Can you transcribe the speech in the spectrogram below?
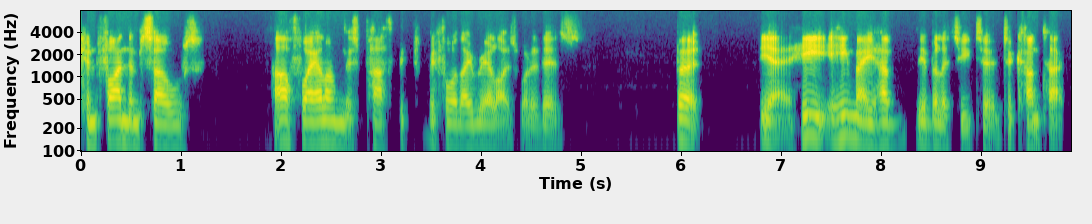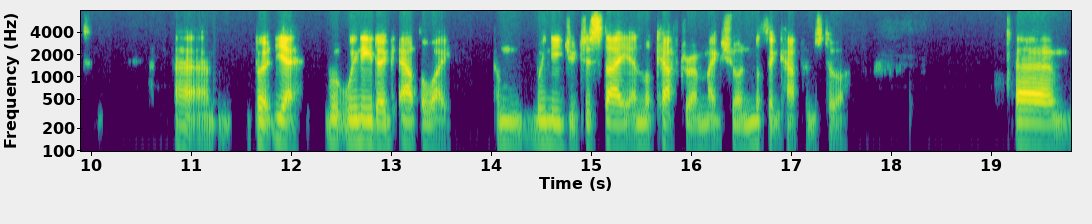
can find themselves halfway along this path be- before they realize what it is. But yeah, he, he may have the ability to, to contact. Um, but yeah, we need her out the way and we need you to stay and look after her and make sure nothing happens to her. Um,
